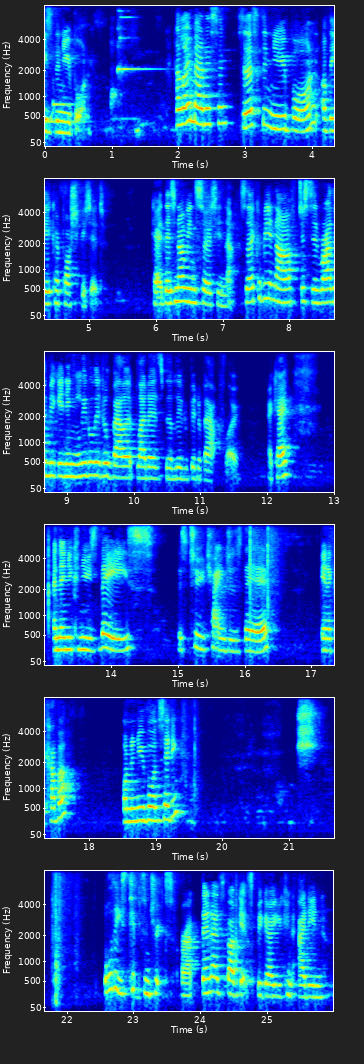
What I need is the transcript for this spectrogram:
is the newborn. Hello, Madison. So that's the newborn of the Eco Posh fitted. Okay, there's no insert in that. So that could be enough, just in right at the beginning, little, little ballot bladders with a little bit of outflow. Okay, and then you can use these. There's two changes there in a cover on a newborn setting. Shh. All these tips and tricks. All right, then as bub gets bigger, you can add in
